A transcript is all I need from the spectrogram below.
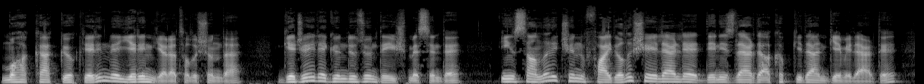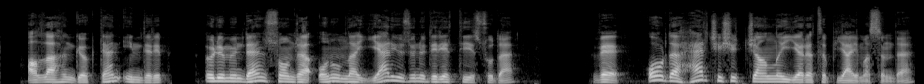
Muhakkak göklerin ve yerin yaratılışında, geceyle gündüzün değişmesinde, insanlar için faydalı şeylerle denizlerde akıp giden gemilerde, Allah'ın gökten indirip ölümünden sonra onunla yeryüzünü dirilttiği suda ve orada her çeşit canlıyı yaratıp yaymasında,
